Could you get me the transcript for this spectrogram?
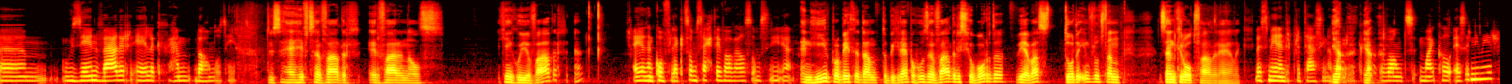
um, hoe zijn vader eigenlijk hem behandeld heeft. Dus hij heeft zijn vader ervaren als geen goede vader? Hè? Hij is een conflict. Soms zegt hij van wel, soms niet. Ja. En hier probeert hij dan te begrijpen hoe zijn vader is geworden, wie hij was, door de invloed van zijn grootvader eigenlijk. Dat is mijn interpretatie natuurlijk. Ja, ja. Want Michael is er niet meer.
